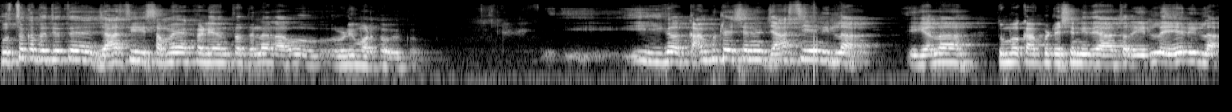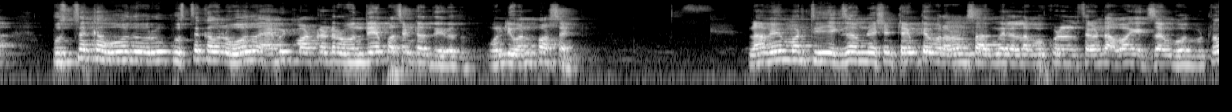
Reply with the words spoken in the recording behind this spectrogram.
ಪುಸ್ತಕದ ಜೊತೆ ಜಾಸ್ತಿ ಸಮಯ ಕಳೆಯುವಂಥದ್ದನ್ನು ನಾವು ರೂಢಿ ಮಾಡ್ಕೋಬೇಕು. ಈಗ ಕಾಂಪಿಟೇಷನ್ ಜಾಸ್ತಿ ಏನಿಲ್ಲ. ಈಗೆಲ್ಲ ತುಂಬ ಕಾಂಪಿಟೇಷನ್ ಇದೆ, ಆ ಥರ ಇಲ್ಲ, ಏನಿಲ್ಲ. ಪುಸ್ತಕ ಓದೋರು ಪುಸ್ತಕವನ್ನು ಓದೋ ಹ್ಯಾಬಿಟ್ ಮಾಡ್ಕೊಂಡ್ರೆ ಒಂದೇ ಪರ್ಸೆಂಟ್ ಅಂತ ಇರೋದು. ಓನ್ಲಿ ಒನ್ ಪರ್ಸೆಂಟ್ ನಾವೇನು ಮಾಡ್ತೀವಿ? ಎಕ್ಸಾಮಿನೇಷನ್ ಟೈಮ್ ಟೇಬಲ್ ಅನೌನ್ಸ್ ಆದಮೇಲೆ ಎಲ್ಲ ಬುಕ್ಗಳೆಲ್ಲ ತಗೊಂಡು ಅವಾಗ ಎಕ್ಸಾಮ್ಗೆ ಓದ್ಬಿಟ್ಟು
